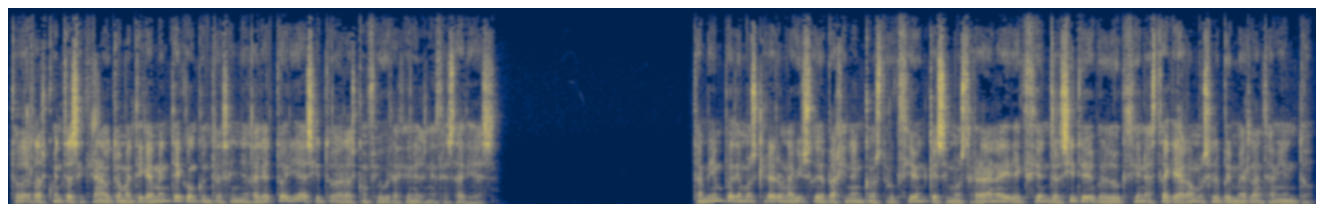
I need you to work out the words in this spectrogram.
Todas las cuentas se crean automáticamente con contraseñas aleatorias y todas las configuraciones necesarias. También podemos crear un aviso de página en construcción que se mostrará en la dirección del sitio de producción hasta que hagamos el primer lanzamiento.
